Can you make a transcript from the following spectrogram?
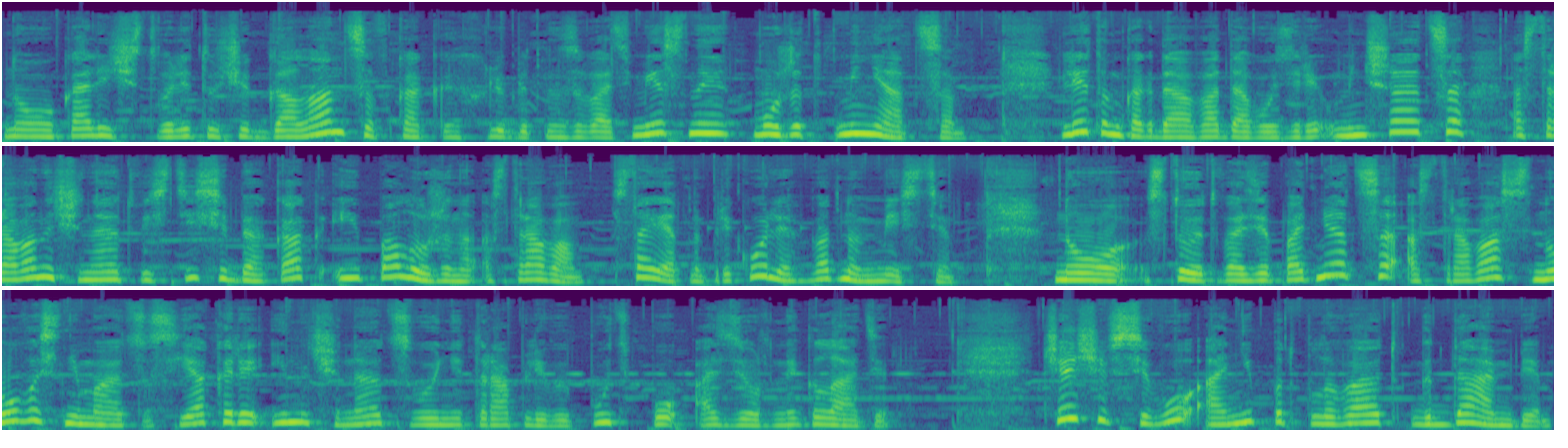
Но количество летучих голландцев, как их любят называть местные, может меняться. Летом, когда вода в озере уменьшается, острова начинают вести себя, как и положено островам. Стоят на приколе в одном месте. Но стоит воде подняться, острова снова снимаются с якоря и начинают свой неторопливый путь по озерной глади. Чаще всего они подплывают к дамбе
